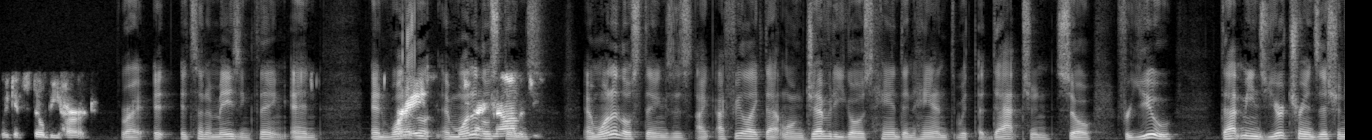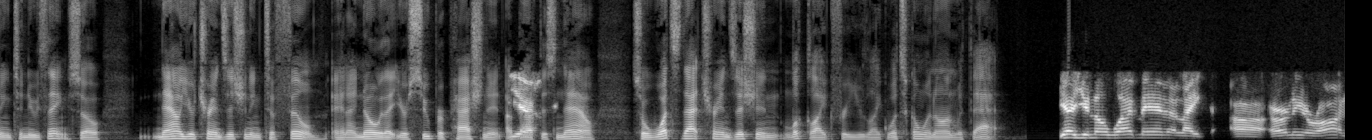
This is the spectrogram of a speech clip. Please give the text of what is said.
We can still be heard. Right. It, it's an amazing thing, and and one Great of the, and one of those things, and one of those things is I, I feel like that longevity goes hand in hand with adaptation. So for you, that means you're transitioning to new things. So now you're transitioning to film, and I know that you're super passionate about Yeah. this now. So what's that transition look like for you? Like what's going on with that? Yeah, you know what, man? Like uh, earlier on,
